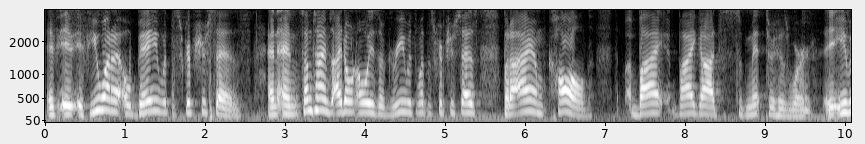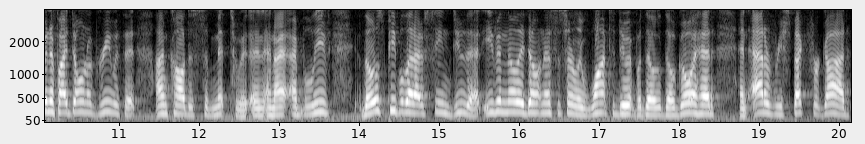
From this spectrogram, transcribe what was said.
If, if, if you want to obey what the scripture says, and, and sometimes I don't always agree with what the scripture says, but I am called by, by God to submit to His word. Even if I don't agree with it, I'm called to submit to it. And, and I, I believe those people that I've seen do that, even though they don't necessarily want to do it, but they'll, they'll go ahead and out of respect for God,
